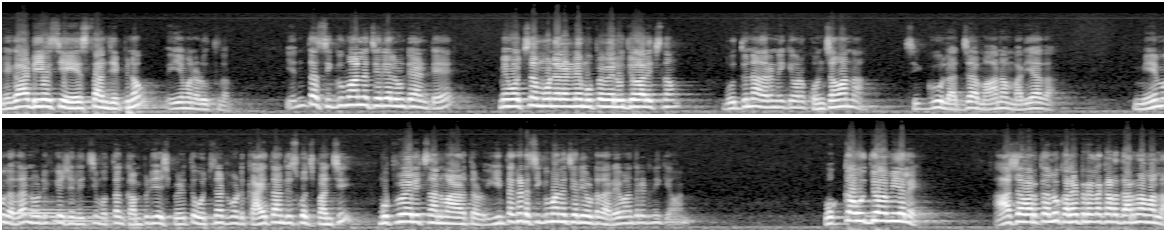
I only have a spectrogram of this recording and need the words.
మెగా డిఎస్సీ వేస్తా అని చెప్పినావు ఏమని అడుగుతున్నారు? ఎంత సిగ్గుమాలిన చర్యలు ఉంటాయంటే మేము వచ్చిన మూడు నెలలనే ముప్పై వేలు ఉద్యోగాలు ఇచ్చినాం. బుద్ధున అదర నీకు ఏమైనా కొంచెమన్నా? సిగ్గు లజ్జ మానం మర్యాద. మేము కదా నోటిఫికేషన్లు ఇచ్చి మొత్తం కంప్లీట్ చేసి పెడితే వచ్చినటువంటి కాగితాన్ని తీసుకొచ్చి పంచి ముప్పై వేలు ఇచ్చిన మాట్లాడతాడు. ఇంతకంటే సిగ్గుమాల చర్య ఉంటుందా? రేవంత్ రెడ్డి నీకేమన్నా? ఒక్క ఉద్యోగం ఇయ్యలే. ఆశా వర్కర్లు కలెక్టర్ల కాడ ధర్నా వల్ల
